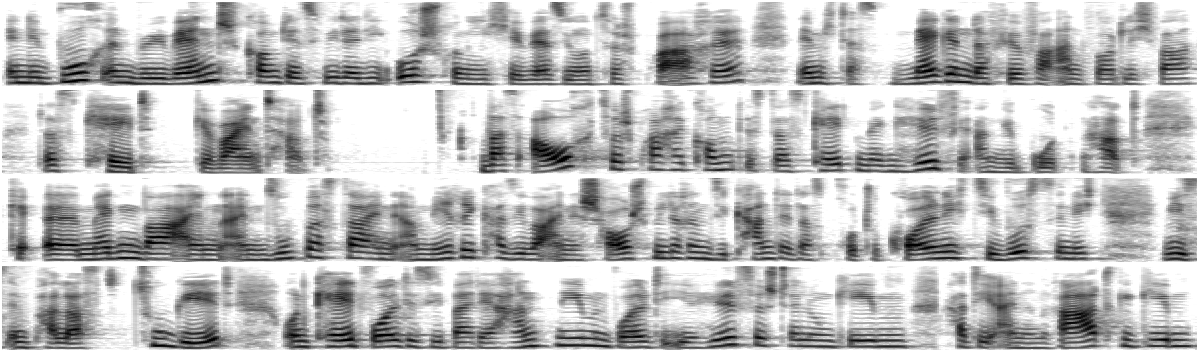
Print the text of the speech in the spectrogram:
In dem Buch In Revenge kommt jetzt wieder die ursprüngliche Version zur Sprache, nämlich dass Meghan dafür verantwortlich war, dass Kate geweint hat. Was auch zur Sprache kommt, ist, dass Kate Megan Hilfe angeboten hat. Äh, Megan war ein, ein Superstar in Amerika. Sie war eine Schauspielerin. Sie kannte das Protokoll nicht. Sie wusste nicht, wie es im Palast zugeht. Und Kate wollte sie bei der Hand nehmen, wollte ihr Hilfestellung geben, hat ihr einen Rat gegeben.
